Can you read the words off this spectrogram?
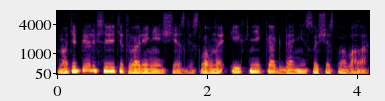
Но теперь все эти творения исчезли, словно их никогда не существовало.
